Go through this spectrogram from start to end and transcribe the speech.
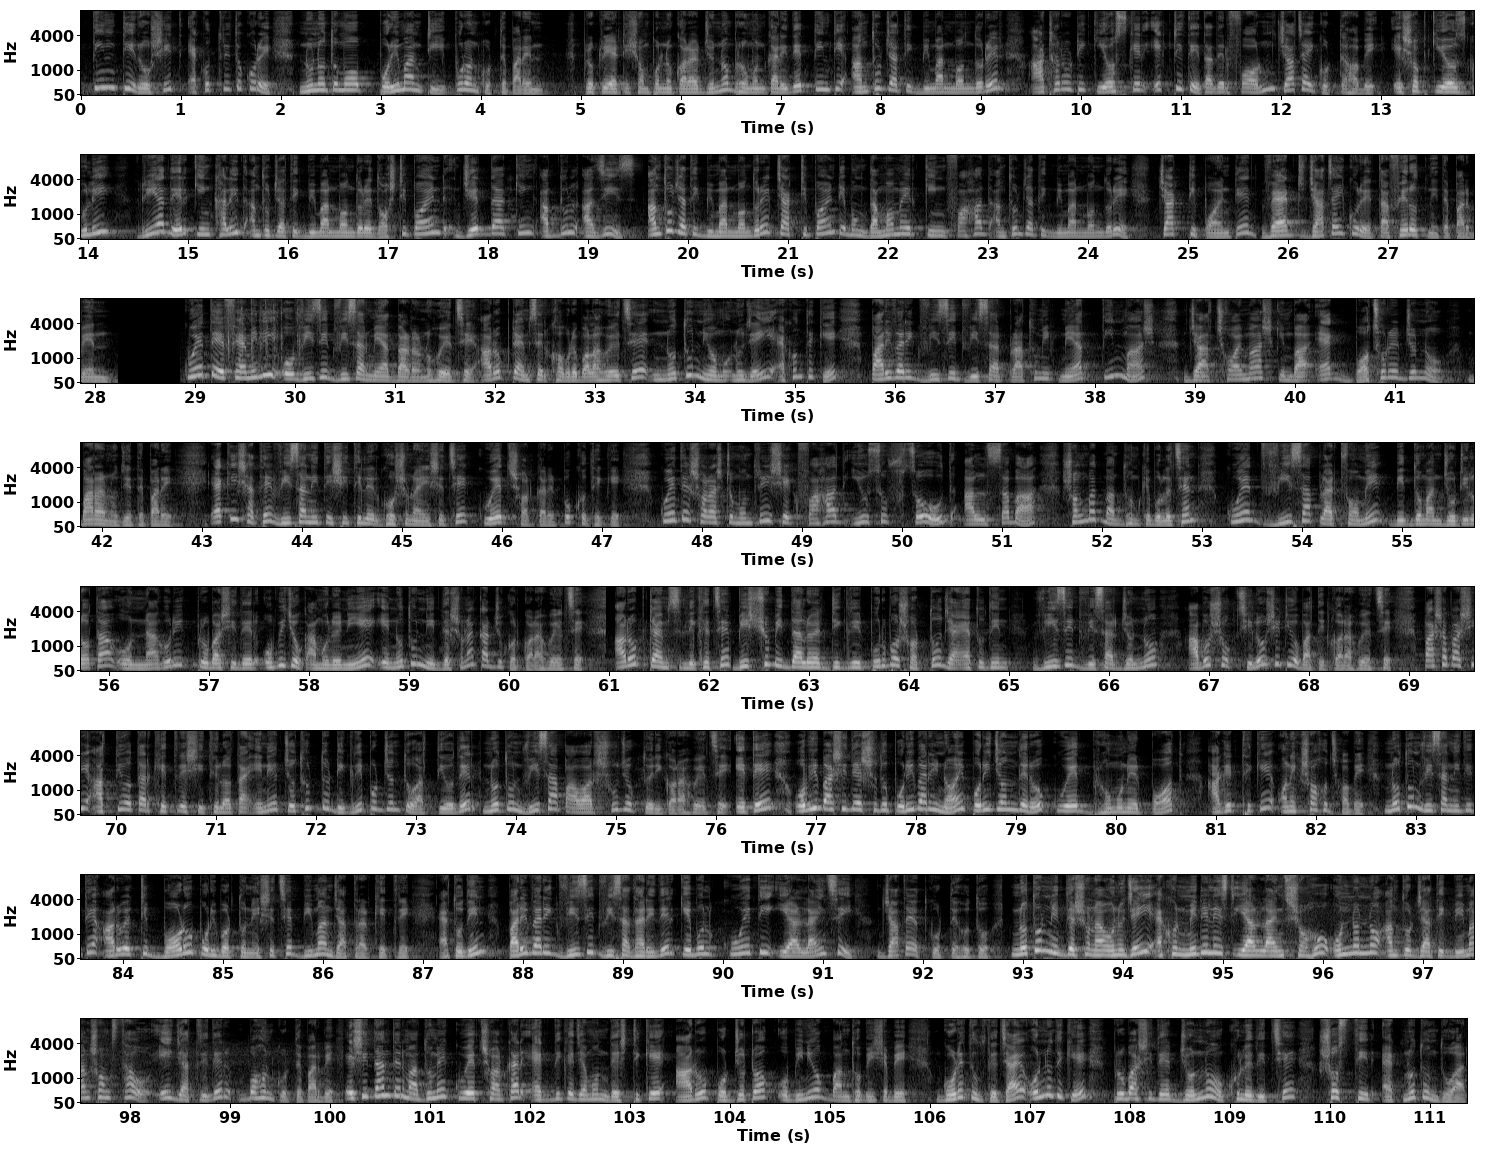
তিনটি রসিদ একত্রিত করে ন্যূনতম পরিমাণটি পূরণ করতে পারেন। প্রক্রিয়াটি সম্পন্ন করার জন্য ভ্রমণকারীদের তিনটি আন্তর্জাতিক বিমানবন্দরের আঠারোটি কিয়স্কের একটিতে তাদের ফর্ম যাচাই করতে হবে। এসব কিয়স্কগুলি রিয়াদের কিং খালিদ আন্তর্জাতিক বিমানবন্দরে দশটি point, Jeddah king Abdul Aziz আন্তর্জাতিক বিমানবন্দরে চারটি পয়েন্ট এবং দাম্মামের কিং ফাহাদ আন্তর্জাতিক বিমানবন্দরে চারটি পয়েন্টে ভ্যাট যাচাই করে তা ফেরত নিতে পারবেন। কুয়েতে ফ্যামিলি ও ভিজিট ভিসার মেয়াদ বাড়ানো হয়েছে। আরব টাইমসের খবরে বলা হয়েছে, নতুন নিয়ম অনুযায়ী এখন থেকে পারিবারিক ভিজিট ভিসার প্রাথমিক মেয়াদ তিন মাস, যা ছয় মাস কিংবা এক বছরের জন্য বাড়ানো যেতে পারে। একই সাথে ভিসা নীতি শিথিলের ঘোষণা এসেছে কুয়েত সরকারের পক্ষ থেকে। কুয়েতের স্বরাষ্ট্রমন্ত্রী শেখ ফাহাদ ইউসুফ সৌদ আল সাবা সংবাদ মাধ্যমকে বলেছেন, কুয়েত ভিসা প্ল্যাটফর্মে বিদ্যমান জটিলতা ও নাগরিক প্রবাসীদের অভিযোগ আমলে নিয়ে এ নতুন নির্দেশনা কার্যকর করা হয়েছে। আরব টাইমস লিখেছে, বিশ্ববিদ্যালয়ের ডিগ্রির পূর্ব শর্ত যা এতদিন ভিজিট ভিসার জন্য আবশ্যক ছিল সেটিও বাতিল করা হয়েছে। পাশাপাশি আত্মীয়তার ক্ষেত্রে শিথিলতা এনে চতুর্থ ডিগ্রি পর্যন্ত আত্মীয়দের নতুন ভিসা পাওয়ার সুযোগ তৈরি করা হয়েছে। এতে অভিবাসীদের শুধু পরিবারই নয়, পরিজনদেরও কুয়েত ভ্রমণের পথ আগের থেকে অনেক সহজ হবে। নতুন ভিসা নীতিতে আরও একটি বড় পরিবর্তন এসেছে বিমান যাত্রার ক্ষেত্রে। এতদিন পারিবারিক ভিজিট ভিসাধারীদের কেবল কুয়েতি এয়ারলাইন্সেই যাতায়াত করতে হতো। নতুন নির্দেশনা অনুযায়ী এখন মিডল ইস্ট এয়ারলাইন্স সহ অন্যান্য আন্তর্জাতিক বিমান সংস্থাও এই যাত্রীদের বহন করতে পারবে। এ সিদ্ধান্তের মাধ্যমে কুয়েত সরকার একদিকে যেমন দেশটিকে আরও পর্যটক ও বিনিয়োগ বান্ধব হিসেবে গড়ে তুলতে চায়, অন্যদিকে প্রবাসীদের জন্য খুলে দিচ্ছে স্বস্তির এক নতুন দুয়ার।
